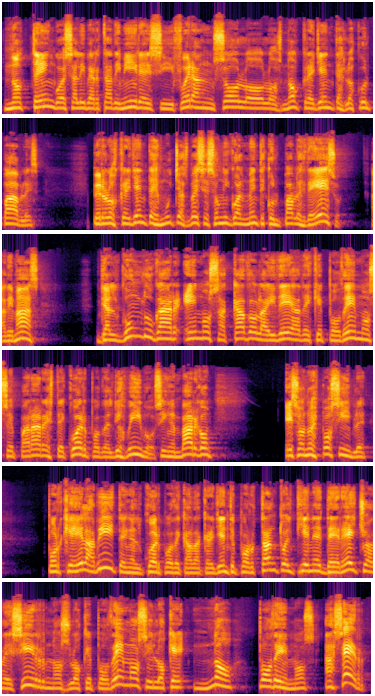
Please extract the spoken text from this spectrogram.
no tengo esa libertad y mire, si fueran solo los no creyentes los culpables, pero los creyentes muchas veces son igualmente culpables de eso. Además, de algún lugar hemos sacado la idea de que podemos separar este cuerpo del Dios vivo. Sin embargo, eso no es posible porque Él habita en el cuerpo de cada creyente. Por tanto, Él tiene derecho a decirnos lo que podemos y lo que no podemos hacer.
